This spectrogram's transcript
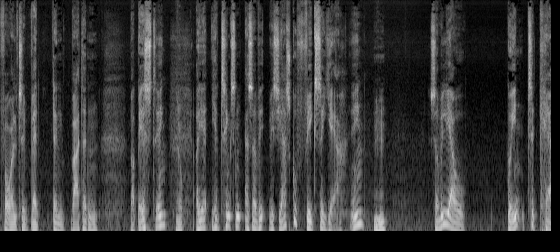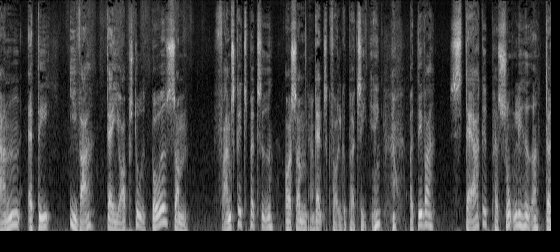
forhold til, hvad den var, da den var bedst, ikke? Jo. Og jeg, jeg tænkte sådan, altså, hvi- hvis jeg skulle fikse jer, ikke? Mm-hmm. så vil jeg jo gå ind til kernen af det, I var, da I opstod, både som Fremskridtspartiet og som ja. Dansk Folkeparti. Ikke? Og det var stærke personligheder, der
